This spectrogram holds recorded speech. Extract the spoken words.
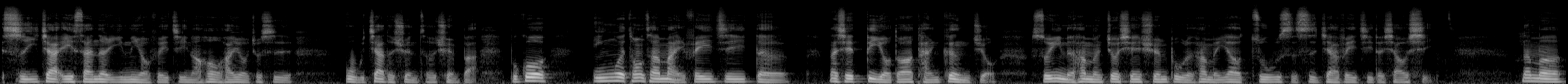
十一架 A321neo 飞机，然后还有就是五架的选择权吧。不过，因为通常买飞机的那些地友都要谈更久，所以呢，他们就先宣布了他们要租十四架飞机的消息。那么，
